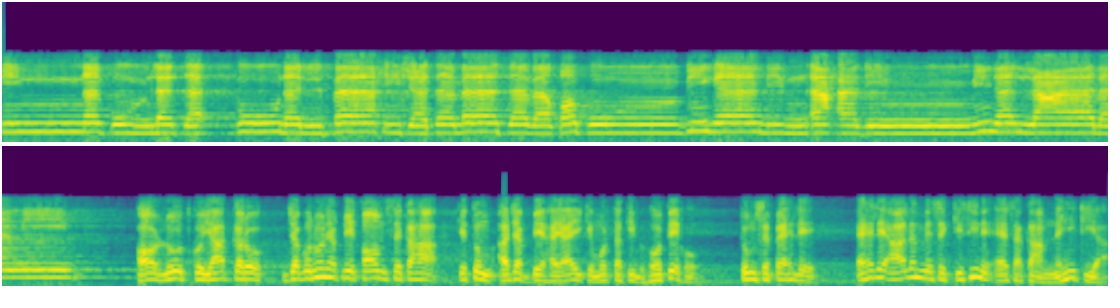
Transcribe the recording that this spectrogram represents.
إنكم لتأتون الفاحشة ما سبقكم بها من أحد من العالمين اور لوت کو یاد کرو جب انہوں نے اپنی قوم سے کہا کہ تم عجب بے حیائی کے مرتکب ہوتے ہو تم سے پہلے اہل عالم میں سے کسی نے ایسا کام نہیں کیا۔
